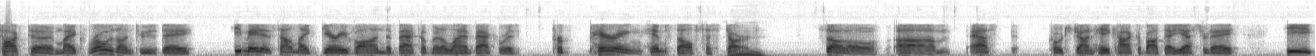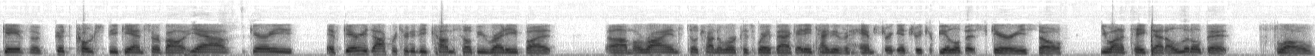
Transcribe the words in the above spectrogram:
talked to Mike Rose on Tuesday, he made it sound like Gary Vaughn, the backup middle linebacker, was preparing himself to start. Mm. So um, asked Coach Jon Heacock about that yesterday. He gave a good coach speak answer about, yeah, Gary if Gary's opportunity comes, he'll be ready. But um, O'Rien's still trying to work his way back. Anytime you have a hamstring injury, can be a little bit scary. So you want to take that a little bit slow.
